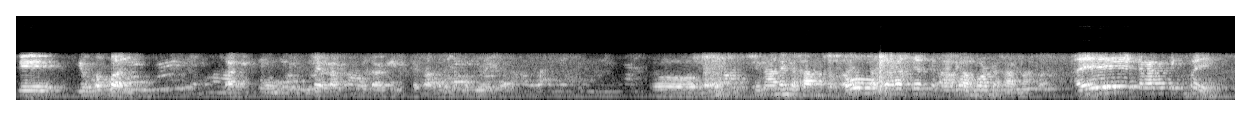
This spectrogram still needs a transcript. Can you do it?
si yung kambal, lagi ko, set up ko lagi kasama sa So, Si nanay kasama sa Oo, lahat yan kasama. Si Amor kasama. Eh, nakakating pa eh.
